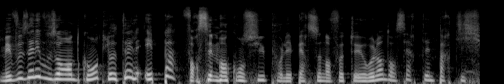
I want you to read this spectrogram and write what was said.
Mais vous allez vous en rendre compte, l'hôtel est pas forcément conçu pour les personnes en fauteuil roulant dans certaines parties.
